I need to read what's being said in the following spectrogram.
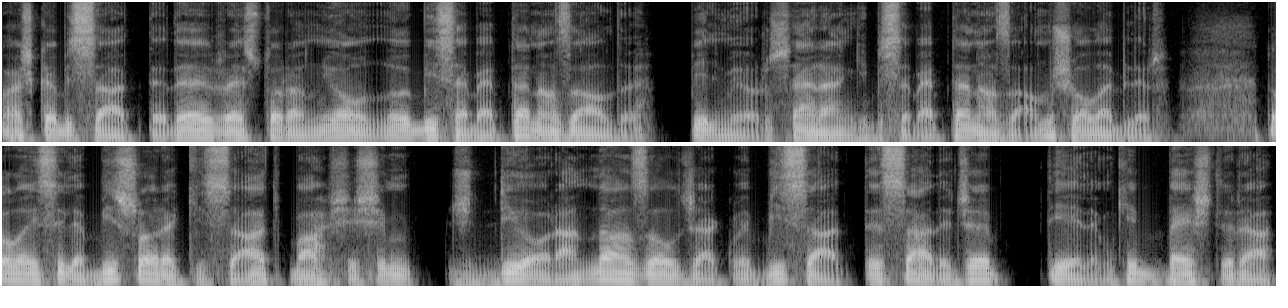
Başka bir saatte de restoranın yoğunluğu bir sebepten azaldı. Bilmiyoruz, herhangi bir sebepten azalmış olabilir. Dolayısıyla bir sonraki saat bahşişim ciddi oranda azalacak ve bir saatte sadece diyelim ki 5 lira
